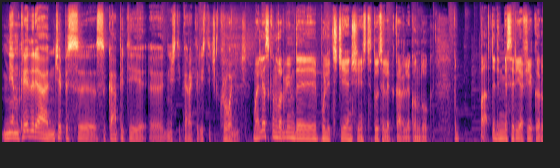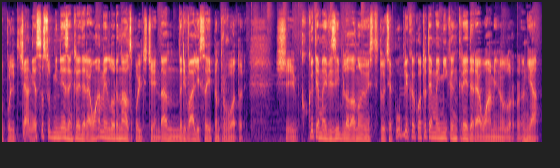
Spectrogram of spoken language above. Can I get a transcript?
neîncrederea începe să, să capete uh, niște caracteristici cronice. Mai ales când vorbim de politicieni și instituțiile pe care le conduc. Că parte din meseria fiecărui politician e să submineze încrederea oamenilor în alți politicieni, da? în rivalii săi pentru voturi. Și cu cât e mai vizibilă la noi o instituție publică, cu atât e mai mică încrederea oamenilor în ea.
